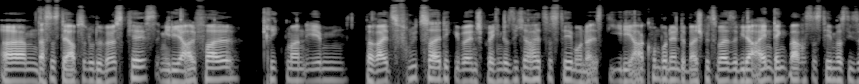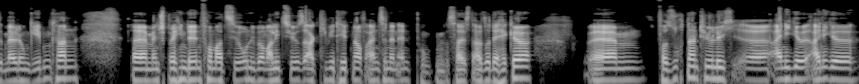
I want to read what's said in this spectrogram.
Ähm, das ist der absolute Worst Case. Im Idealfall kriegt man eben bereits frühzeitig über entsprechende Sicherheitssysteme und da ist die IDA-Komponente beispielsweise wieder ein denkbares System, was diese Meldung geben kann, ähm, entsprechende Informationen über maliziöse Aktivitäten auf einzelnen Endpunkten. Das heißt also, der Hacker ähm, versucht natürlich äh, einige, einige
